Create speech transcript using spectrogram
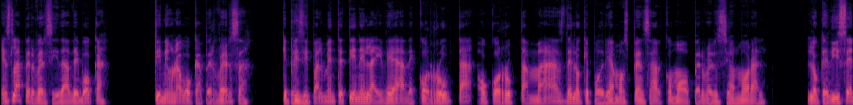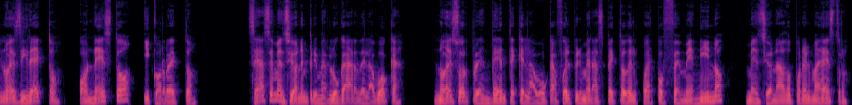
es la perversidad de boca. Tiene una boca perversa, que principalmente tiene la idea de corrupta o corrupta más de lo que podríamos pensar como perversión moral. Lo que dice no es directo, honesto y correcto. Se hace mención en primer lugar de la boca. No es sorprendente que la boca fue el primer aspecto del cuerpo femenino mencionado por el maestro.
